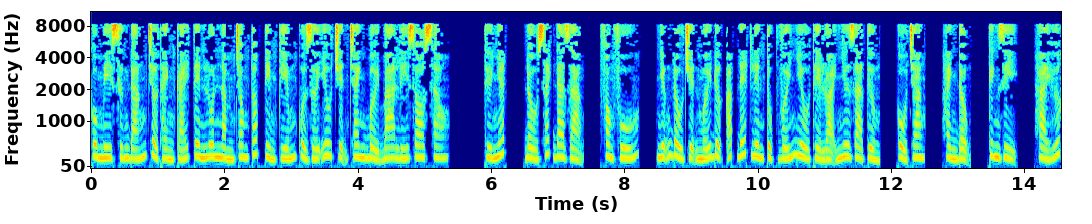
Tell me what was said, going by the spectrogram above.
Cô Mi xứng đáng trở thành cái tên luôn nằm trong top tìm kiếm của giới yêu truyện tranh bởi ba lý do sau. Thứ nhất, đầu sách đa dạng, phong phú, những đầu truyện mới được update liên tục với nhiều thể loại như giả tưởng, cổ trang, hành động, kinh dị, hài hước,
